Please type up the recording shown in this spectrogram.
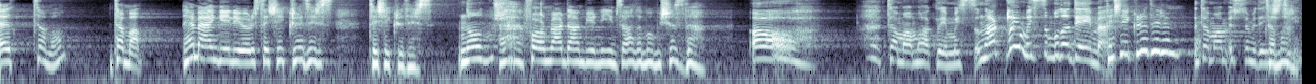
E, tamam. Tamam. Hemen geliyoruz. Teşekkür ederiz. Teşekkür ederiz. Ne olmuş? Ah, Formlardan birini imzalamamışız da. Oh, tamam haklıymışsın. Haklıymışsın buna değmez. Teşekkür ederim. Tamam üstümü değiştireyim.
